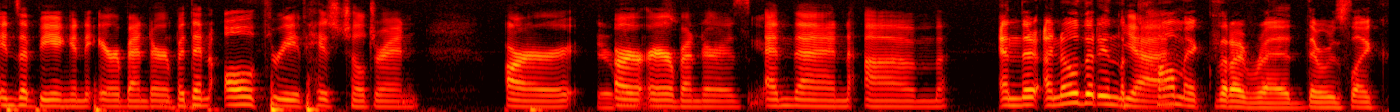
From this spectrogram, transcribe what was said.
ends up being an airbender but then all three of his children are are Airbenders. airbenders and then um and there, I know that in the Yeah. comic that I read there was like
